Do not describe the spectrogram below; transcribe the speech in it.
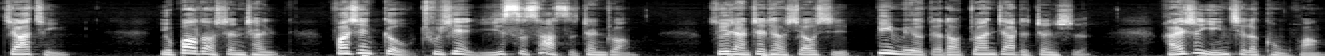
家禽。有报道声称发现狗出现疑似 SARS 症状，虽然这条消息并没有得到专家的证实，还是引起了恐慌。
